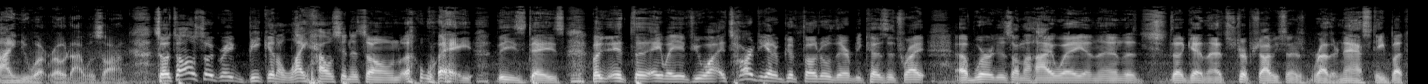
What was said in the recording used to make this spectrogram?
I knew what road I was on. So it's also a great beacon, a lighthouse in its own way these days. But it's uh, anyway, if you want, it's hard to get a good photo there because it's right uh, where it is on the highway. And, and it's, again, that strip shopping center is rather nasty, but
